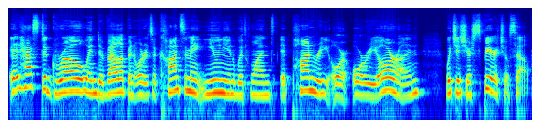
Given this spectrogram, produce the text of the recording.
It has to grow and develop in order to consummate union with one's Iponri or Orioran, which is your spiritual self.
